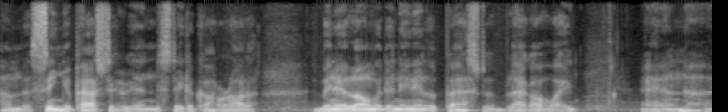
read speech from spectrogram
I'm the senior pastor here in the state of Colorado. I've been here longer than any other pastor, black or white and uh,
